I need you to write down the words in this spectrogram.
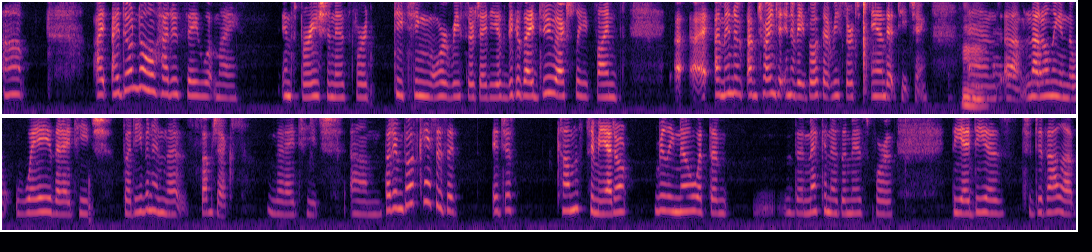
Uh, I, I don't know how to say what my inspiration is for teaching or research ideas because I do actually find I, am in, I'm trying to innovate both at research and at teaching, mm-hmm. and um, not only in the way that I teach, but even in the subjects that I teach. Um, but in both cases, it it just comes to me. I don't really know what the the mechanism is for the ideas to develop.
